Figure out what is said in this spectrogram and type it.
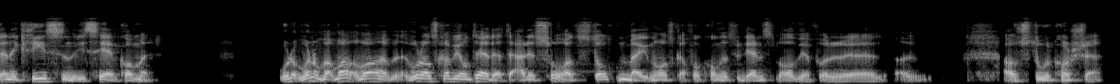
Denne krisen vi ser kommer. Hvordan, hva, hva, hvordan, skal vi håndtere dette? Er det så at Stoltenberg nå skal få kongens vurderingsmedalje for uh, av Storkorset.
